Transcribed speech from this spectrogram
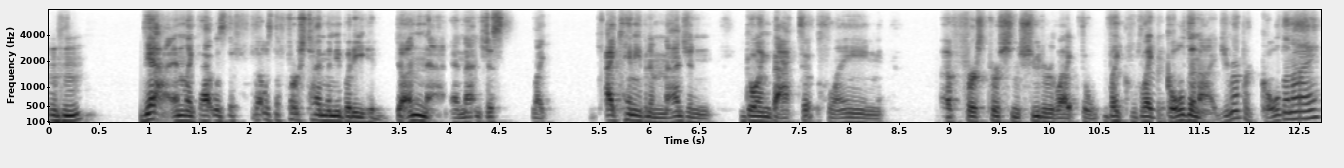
mm-hmm. yeah and like that was the that was the first time anybody had done that. And that just like i can't even imagine going back to playing a first person shooter like the like like goldeneye. Do you remember goldeneye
